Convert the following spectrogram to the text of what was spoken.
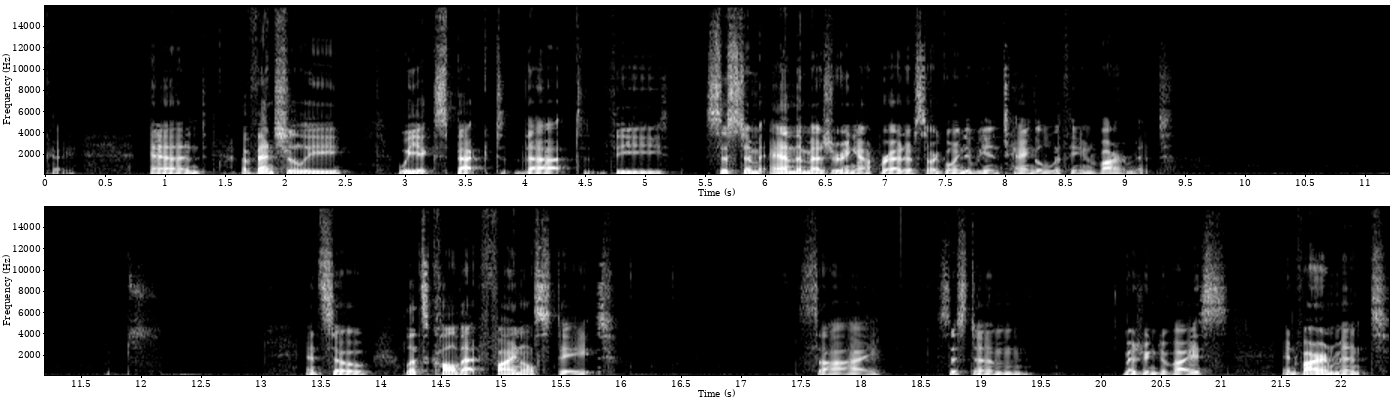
Okay, and eventually we expect that the system and the measuring apparatus are going to be entangled with the environment. Oops. And so let's call that final state psi system measuring device environment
